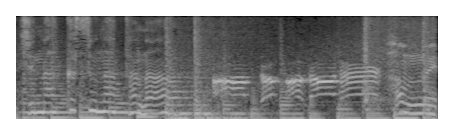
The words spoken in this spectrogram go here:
जिना का सुना था ना। हमने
